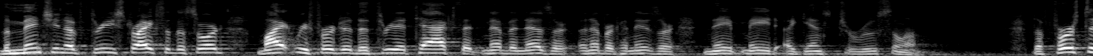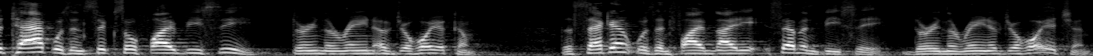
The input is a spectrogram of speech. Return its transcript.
The mention of three strikes of the sword might refer to the three attacks that Nebuchadnezzar, made against Jerusalem. The first attack was in 605 BC during the reign of Jehoiakim. The second was in 597 BC during the reign of Jehoiachin.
